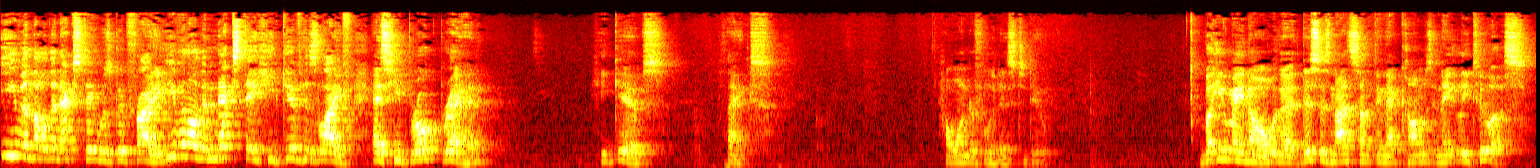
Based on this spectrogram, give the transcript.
Even though the next day was Good Friday, even though the next day he'd give his life, as he broke bread, he gives thanks. How wonderful it is to do. But you may know that this is not something that comes innately to us.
